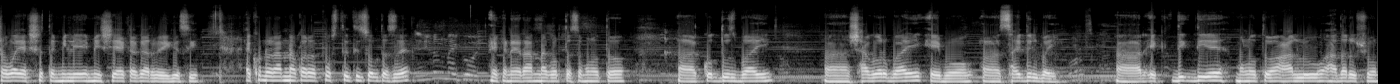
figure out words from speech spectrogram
সবাই একসাথে মিলে মিশে একাকার হয়ে গেছি। এখনও রান্না করার প্রস্তুতি চলতেছে। এখানে রান্না করতেছে মূলত কুদ্দুস ভাই সাগর ভাই এবং সাইদুল ভাই। আর একদিক দিয়ে মূলত আলু, আদা, রসুন,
